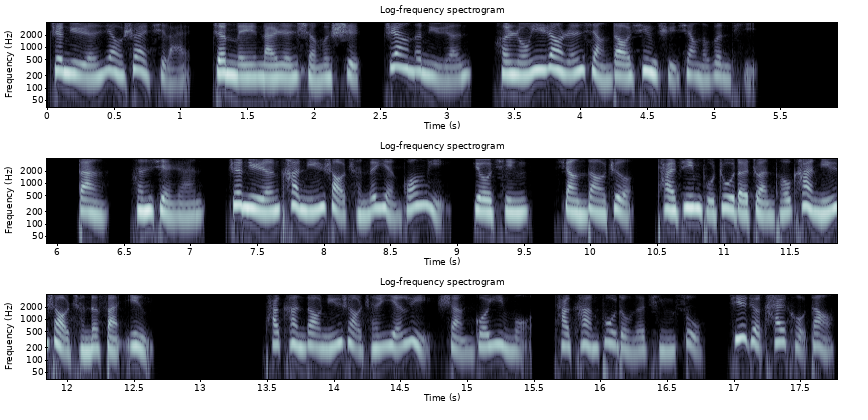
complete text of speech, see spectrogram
这女人要帅起来，真没男人什么事。这样的女人很容易让人想到性取向的问题。但很显然，这女人看宁少臣的眼光里有情。想到这，她禁不住的转头看宁少臣的反应。他看到宁少臣眼里闪过一抹他看不懂的情愫，接着开口道：“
